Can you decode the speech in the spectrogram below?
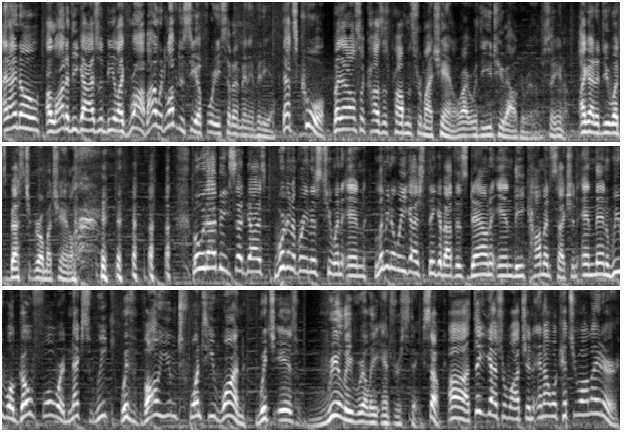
And I know a lot of you guys would be like, Rob, I would love to see a 47 minute video. That's cool. But that also causes problems for my channel, right? With the YouTube algorithm. So, you know, I got to do what's best to grow my channel. but with that being said, guys, we're going to bring this to an end. Let me know what you guys think about this down in the comment section. And then we will go forward next week with volume 21, which is really, really interesting. So, uh, thank you guys for watching and I will catch you all later.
